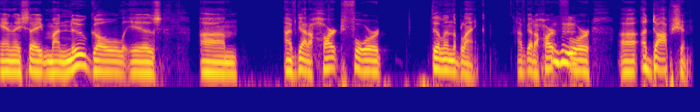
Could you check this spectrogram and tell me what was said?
and they say, "My new goal is, um, I've got a heart for fill in the blank. I've got a heart for uh, adoption."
